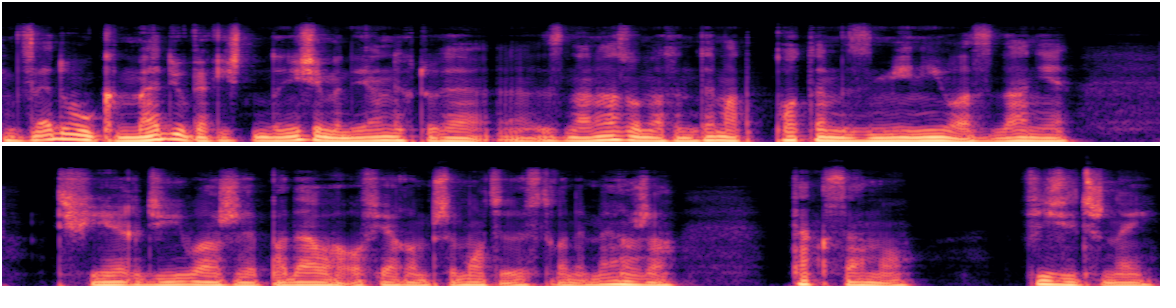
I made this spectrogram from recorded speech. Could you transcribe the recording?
Według mediów, jakichś doniesień medialnych, które e, znalazłem na ten temat, potem zmieniła zdanie. Twierdziła, że padała ofiarą przemocy ze strony męża, tak samo fizycznej,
